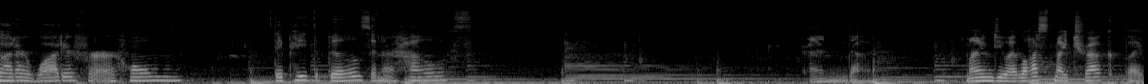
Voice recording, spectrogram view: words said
Got our water for our home. They paid the bills in our house. And um, mind you, I lost my truck, but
